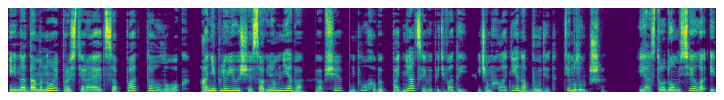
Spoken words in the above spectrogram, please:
и надо мной простирается потолок, а не плюющее с огнем небо. И вообще, неплохо бы подняться и выпить воды. И чем холоднее она будет, тем лучше. Я с трудом села и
